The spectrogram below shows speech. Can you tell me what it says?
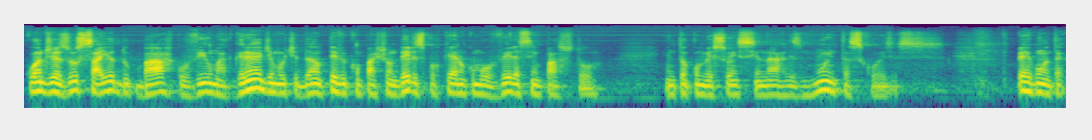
quando Jesus saiu do barco, viu uma grande multidão, teve compaixão deles porque eram como ovelhas sem pastor. Então começou a ensinar-lhes muitas coisas. Pergunta:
